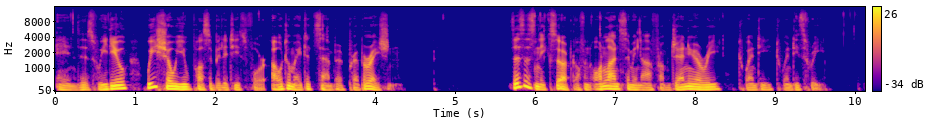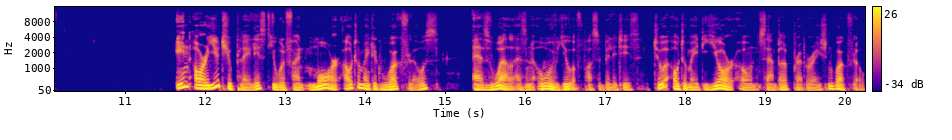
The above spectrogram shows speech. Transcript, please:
In this video, we show you possibilities for automated sample preparation. This is an excerpt of an online seminar from January 2023. In our YouTube playlist, you will find more automated workflows as well as an overview of possibilities to automate your own sample preparation workflow.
